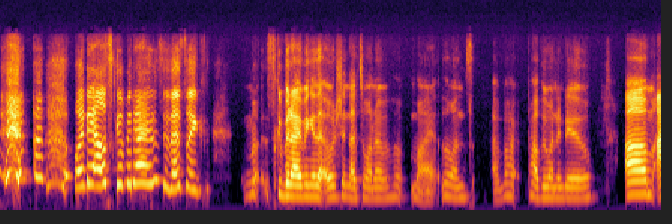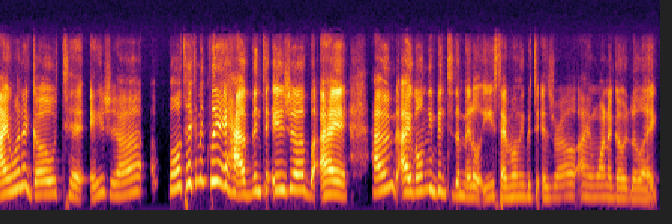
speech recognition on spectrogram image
one day I'll scuba dive. So that's like scuba diving in the ocean. That's one of my the ones I probably want to do. Um, I want to go to Asia. Well, technically, I have been to Asia, but I haven't. I've only been to the Middle East. I've only been to Israel. I want to go to like,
